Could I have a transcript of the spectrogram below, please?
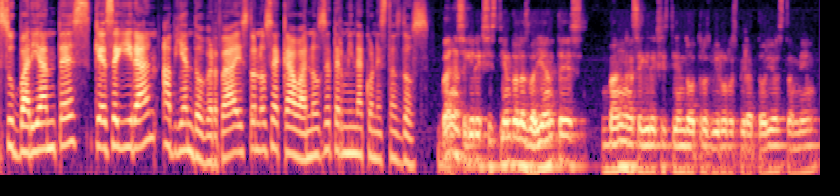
subvariantes que seguirán habiendo, verdad? Esto no se acaba, no se termina con estas dos. Van a seguir existiendo las variantes, van a seguir existiendo otros virus respiratorios también.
